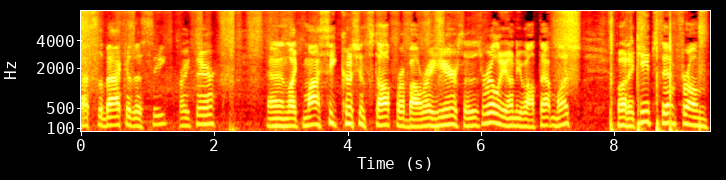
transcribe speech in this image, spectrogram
That's the back of the seat right there. And like my seat cushion stop for about right here. So it's really only about that much. But it keeps them from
